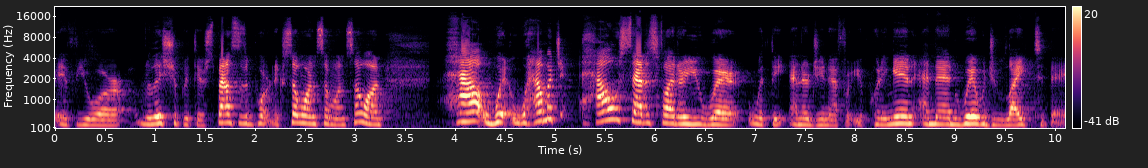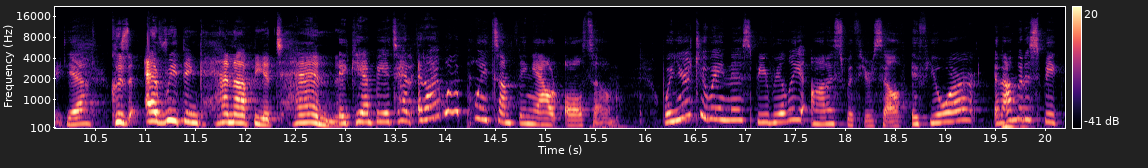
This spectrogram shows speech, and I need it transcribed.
if your relationship with your spouse is important, so on, so on, so on, how wh- how much how satisfied are you where with the energy and effort you're putting in and then where would you like to be yeah because everything cannot be a 10 it can't be a 10 and i want to point something out also when you're doing this be really honest with yourself if you're and i'm going to speak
